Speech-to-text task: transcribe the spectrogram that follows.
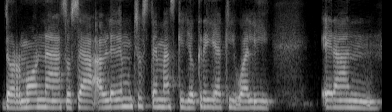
de hormonas, o sea, hablé de muchos temas que yo creía que igual y eran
